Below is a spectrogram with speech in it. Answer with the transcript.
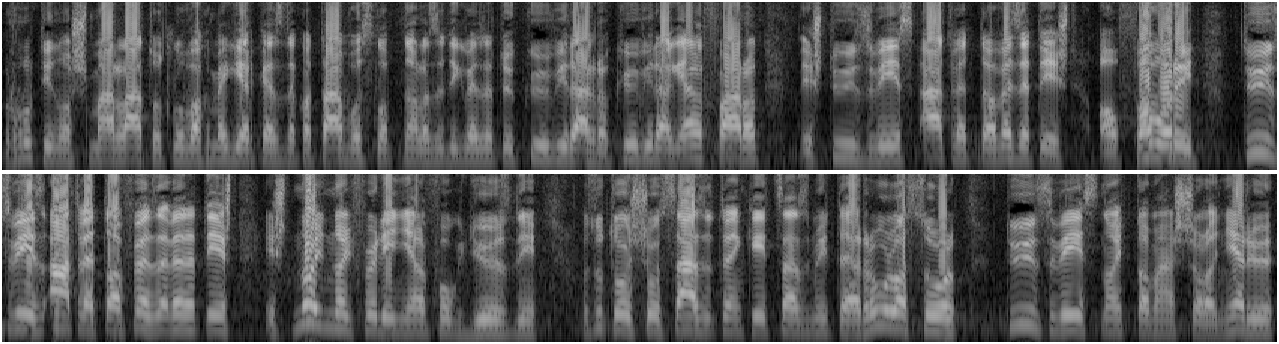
rutinos már látott lovak megérkeznek a távoszlopnál az egyik vezető Kővirágra. Kővirág elfáradt, és tűzvész átvette a vezetést. A favorit tűzvész átvette a vezetést, és nagy-nagy fölénnyel fog győzni. Az utolsó 150-200 méter róla szól, tűzvész Nagy Tamással a nyerő,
